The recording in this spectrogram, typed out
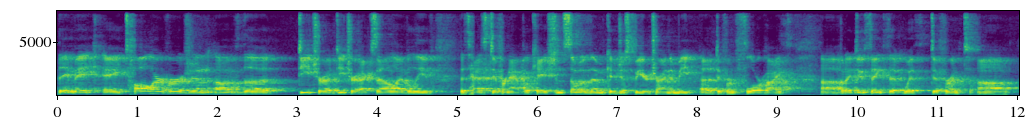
they make a taller version of the Ditra, Ditra XL, I believe, that has different applications. Some of them could just be you're trying to meet a different floor height, uh, but I do think that with different uh,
